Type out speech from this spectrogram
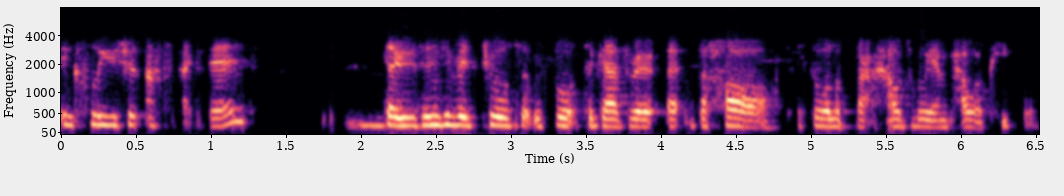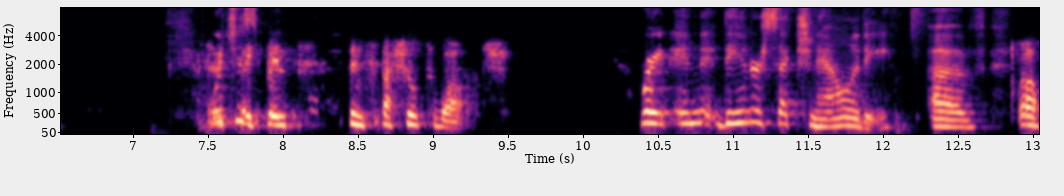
inclusion aspect is, those individuals that we've brought together at the heart, it's all about how do we empower people. Which is been, been special to watch. Right, and the intersectionality of Oh,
